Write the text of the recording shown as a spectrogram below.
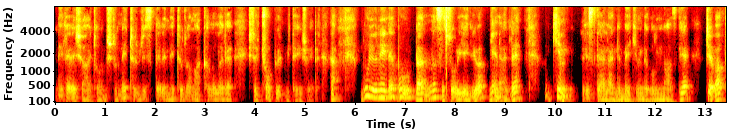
nelere şahit olmuştur, ne tür risklere, ne tür ramakkalıları işte çok büyük bir tecrübedir. Ha, bu yönüyle buradan nasıl soru geliyor? Genelde kim risk değerlendirme hekiminde bulunmaz diye cevap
